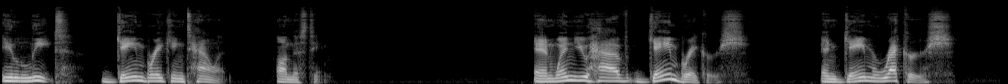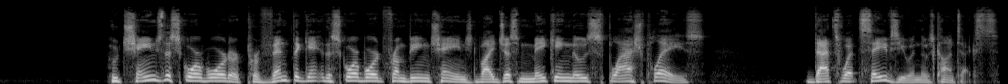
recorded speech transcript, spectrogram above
elite game breaking talent on this team and when you have game breakers and game wreckers who change the scoreboard or prevent the game, the scoreboard from being changed by just making those splash plays, that's what saves you in those contexts.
